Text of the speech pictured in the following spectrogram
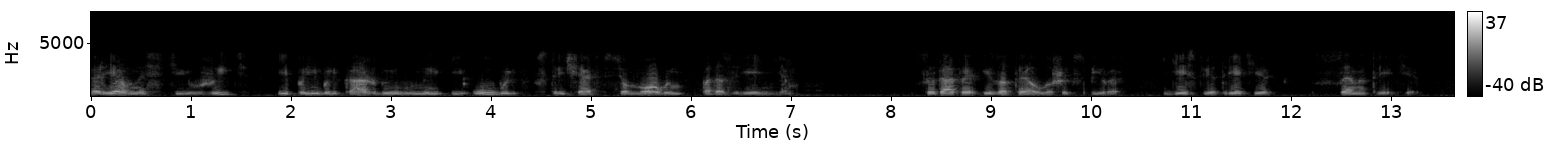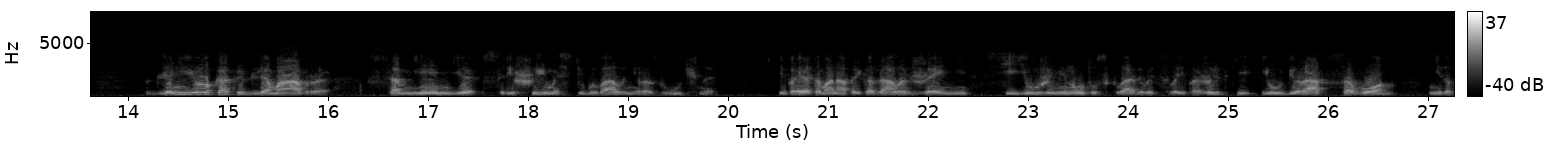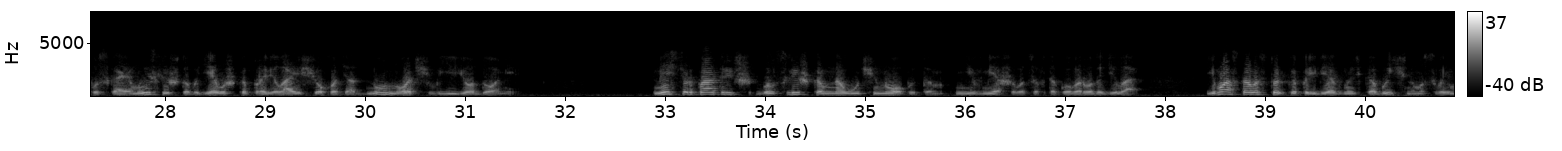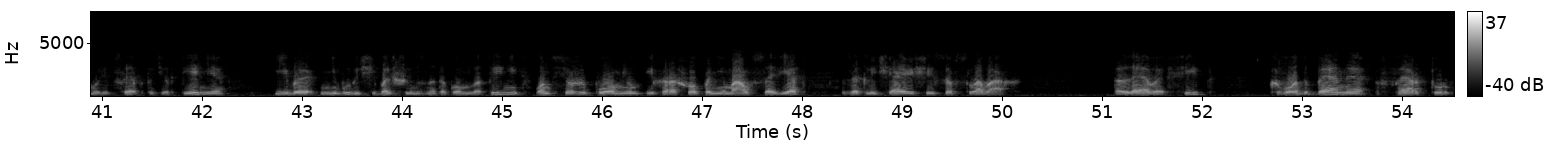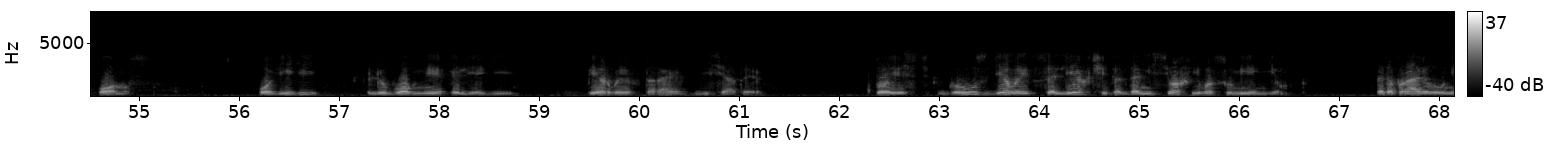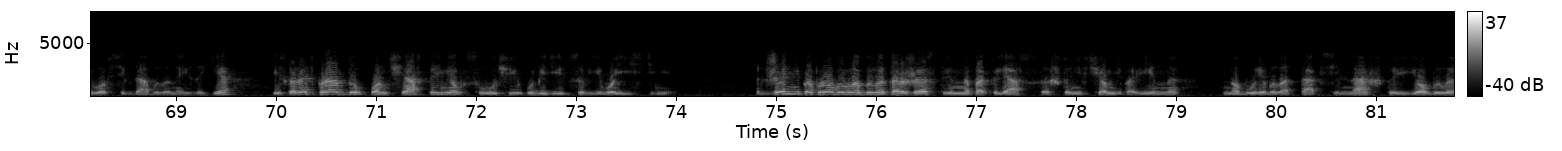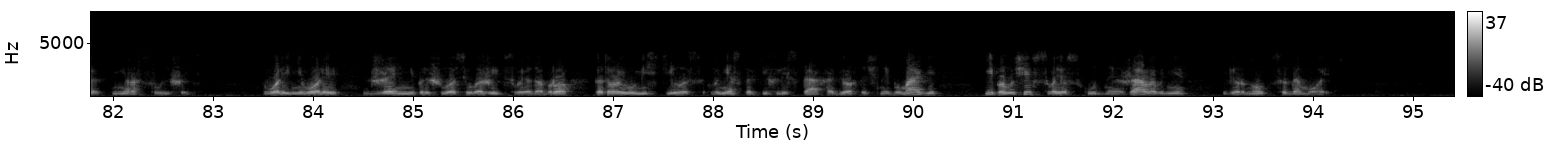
ревностью жить и прибыль каждую луны и убыль встречать все новым подозрением. Цитата из Отелло Шекспира. Действие третье, сцена третья. Для нее, как и для Мавра, сомнение с решимостью бывало неразлучно, и поэтому она приказала Дженни сию же минуту складывать свои пожитки и убираться вон, не допуская мысли, чтобы девушка провела еще хоть одну ночь в ее доме. Мистер Патридж был слишком научен опытом не вмешиваться в такого рода дела. Ему осталось только прибегнуть к обычному своему рецепту терпения, ибо, не будучи большим знатоком латыни, он все же помнил и хорошо понимал совет, заключающийся в словах «Леве quod bene fertur onus». Овидий, любовные элегии. Первая, вторая, десятая. То есть груз делается легче, когда несешь его с умением. Это правило у него всегда было на языке, и сказать правду, он часто имел случай убедиться в его истине. Дженни попробовала было торжественно поклясться, что ни в чем не повинна, но буря была так сильна, что ее было не расслышать. Волей-неволей Дженни пришлось уложить свое добро, которое уместилось в нескольких листах оберточной бумаги, и, получив свое скудное жалование, вернуться домой.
